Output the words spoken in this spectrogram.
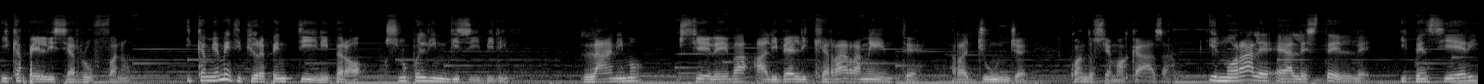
i capelli si arruffano. I cambiamenti più repentini però sono quelli invisibili. L'animo si eleva a livelli che raramente raggiunge quando siamo a casa. Il morale è alle stelle, i pensieri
